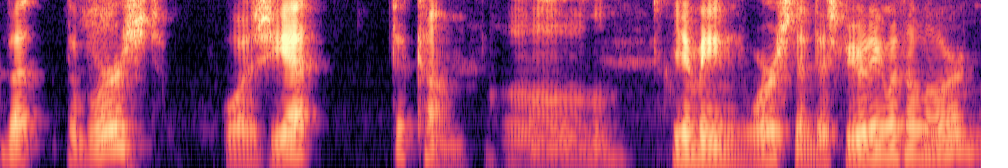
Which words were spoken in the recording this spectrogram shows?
but the worst was yet to come. Mhm. You mean worse than disputing with the Lord?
